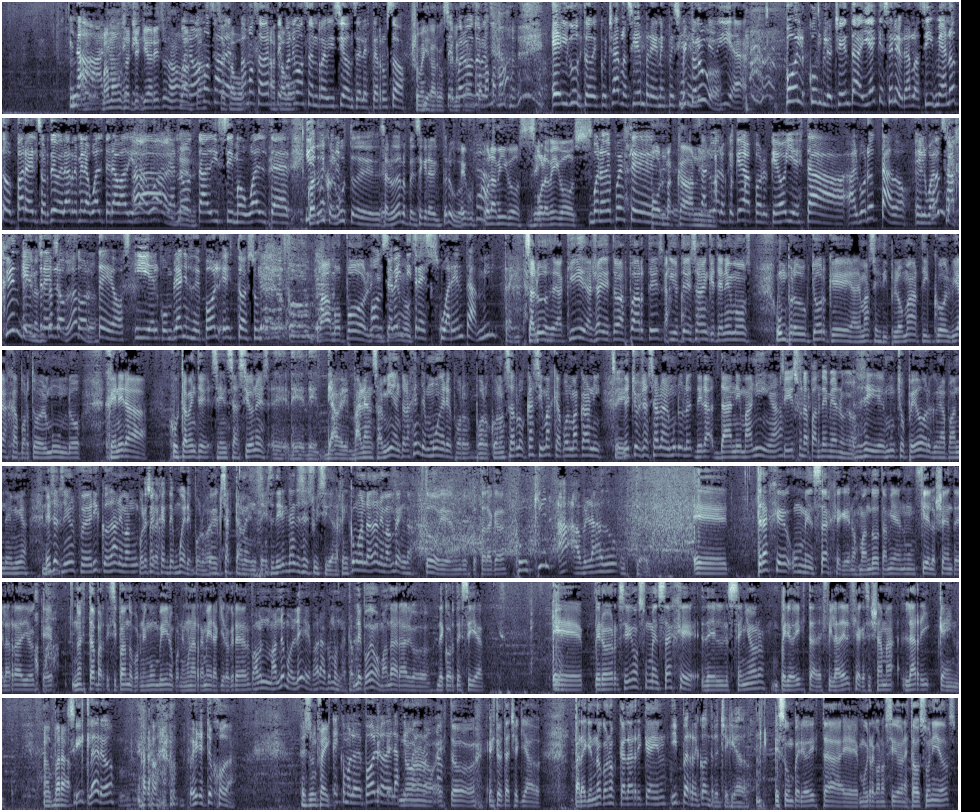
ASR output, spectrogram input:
No, Vamos no, a chequear eso, no, Bueno, basta, vamos a ver, acabó, vamos a ver, te ponemos en revisión, Celeste Russo. Yo me encargo, Te Cele, ponemos en. El gusto de escucharlo siempre, en especial Víctor en Hugo. este día. Paul cumple 80 y hay que celebrarlo así. Me anoto para el sorteo de la remera Walter Abadia. Ah, Walter. Anotadísimo, Walter. Y Cuando dijo el gusto de saludarlo pensé que era Víctor Hugo. Eh, Hola amigos. sí. Hola amigos. Bueno, después te Paul McCartney. saludo a los que quedan porque hoy está alborotado el ¿Cuánta WhatsApp gente entre los saludando? sorteos y el cumpleaños de Paul. Esto es un Vamos, Paul. y 11 tenemos 23 40 1030. Saludos de aquí, de allá y de todas partes. Y ustedes saben que tenemos un productor que además es diplomático, él viaja por todo el mundo, genera justamente sensaciones eh, de, de- de balanzamiento. La gente muere por, por conocerlo, casi más que a Paul McCartney. Sí. De hecho, ya se habla en el mundo de la danemanía. Sí, es una pandemia nueva. Sí, es mucho peor que una pandemia. Es el señor Federico Daneman. Por eso la gente muere por ver. Exactamente, es- directamente se suicida la gente. ¿Cómo anda Daneman? Venga. Todo bien, un gusto estar acá. ¿Con quién ha hablado usted? Eh, traje un mensaje que nos mandó también un fiel oyente de la radio que no está participando por ningún vino, por ninguna remera, quiero creer. Mandémosle, para, ¿cómo no? Le podemos mandar algo de cortesía. Eh, pero recibimos un mensaje del señor, un periodista de Filadelfia que se llama Larry Kane. No, para, Sí, claro. para, para. Esto es joda. Es un fake. Es como lo de Paul, lo de la firma No, no, no, Paul, esto, esto está chequeado. Para quien no conozca a Larry Kane, Hiper recontra chequeado. es un periodista eh, muy reconocido en Estados Unidos,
